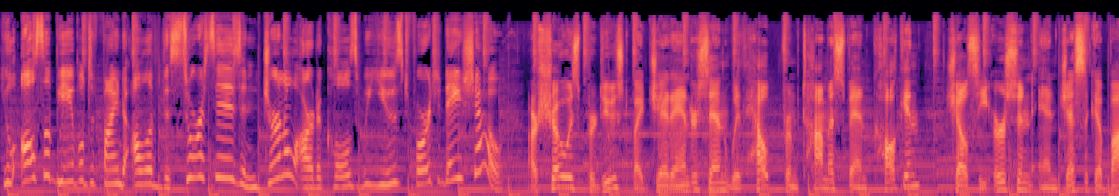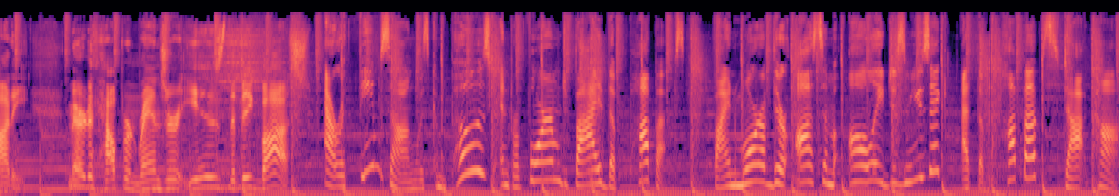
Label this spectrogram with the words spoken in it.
You'll also be able to find all of the sources and journal articles we used for today's show. Our show is produced by Jed Anderson with help from Thomas Van Kalken, Chelsea Urson, and Jessica Body. Meredith Halpern Ranzer is the big boss. Our theme song was composed and performed by The Pop Ups. Find more of their awesome all ages music at thepopups.com.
